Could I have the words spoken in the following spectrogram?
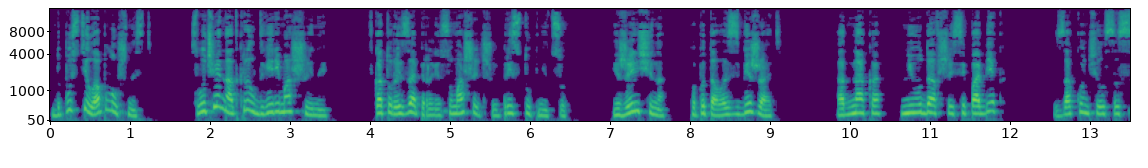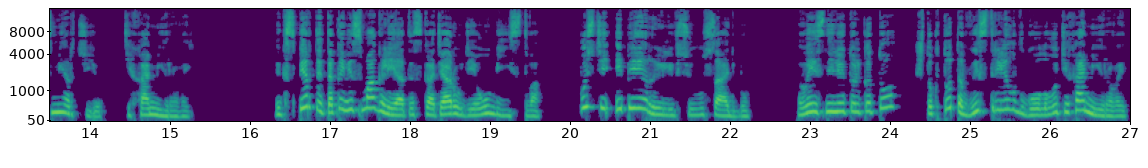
допустил оплошность, случайно открыл двери машины, в которой заперли сумасшедшую преступницу, и женщина попыталась сбежать. Однако неудавшийся побег закончился смертью Тихомировой. Эксперты так и не смогли отыскать орудие убийства, пусть и перерыли всю усадьбу. Выяснили только то, что кто-то выстрелил в голову Тихомировой,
